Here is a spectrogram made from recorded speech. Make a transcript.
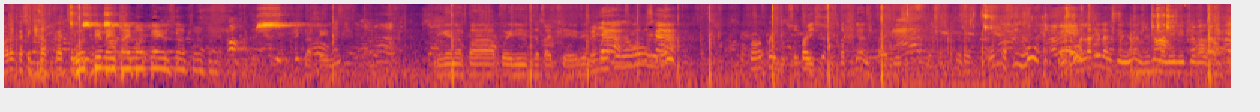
Parang kasi cut Buti may timeout kayo sa first half. Laki niya. Hindi ka na pa pwede dito sa 5-7. Wala ka nga ako. 5 Sukat sukat yan. 5-8. Oh, laki. Malaki lang tingnan kasi malilit yung malaki.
